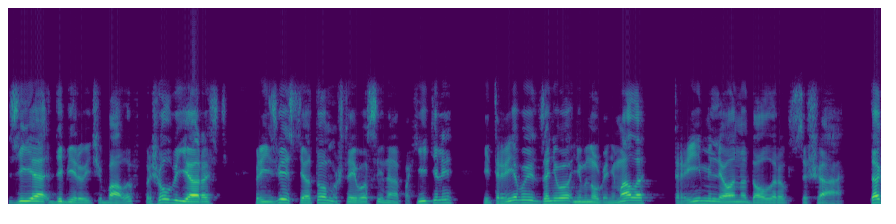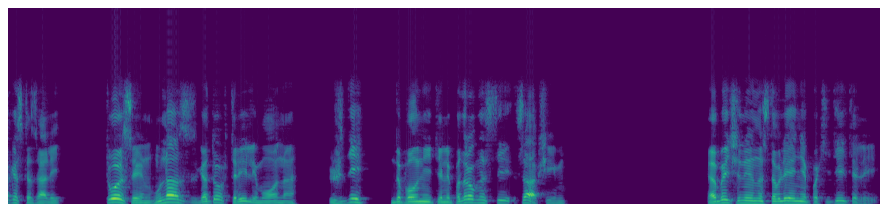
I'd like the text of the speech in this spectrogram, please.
Зия Дебирович Балов пришел в ярость при известии о том, что его сына похитили и требуют за него ни много ни мало 3 миллиона долларов США. Так и сказали. Твой сын у нас готов три лимона. Жди, дополнительные подробности сообщим. Обычные наставления похитителей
